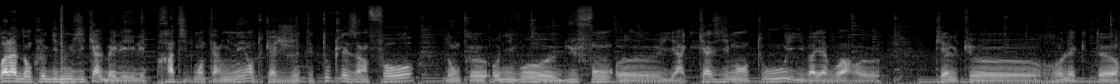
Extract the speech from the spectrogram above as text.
Voilà, donc le guide musical, bah, il, est, pratiquement terminé. En tout cas, j'ai jeté toutes les infos. Donc euh, au niveau euh, du fond, euh, il y a quasiment tout. Il va y avoir quelques relecteurs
